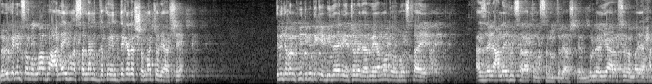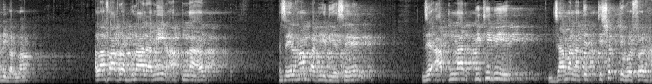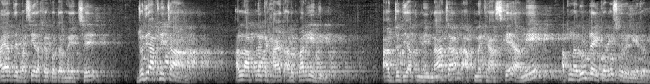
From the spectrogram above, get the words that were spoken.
নবী করিম সাল আলাইসাল্লামের যখন ইন্তেকালের সময় চলে আসে, তিনি যখন পৃথিবী থেকে বিদায় নিয়ে চলে যাবে, এমন অবস্থায় আজরাইল আলাইহি সালাতাম চলে আসলেন। বললে, ইয়া রসুল্লাহ হাবিব আল্লাহ আল্লাহ ফাক রব্বুল আলমিন আপনার কাছে এলহাম পাঠিয়ে দিয়েছে যে আপনার পৃথিবীর জামানাতে তেষট্টি বছর হায়াতে বাঁচিয়ে রাখার কথা হয়েছে। যদি আপনি চান, আল্লাহ আপনাকে হায়াত আরও পারিয়ে দিবে। আর যদি আপনি না চান, আপনাকে আজকে আমি আপনার রুটাই কবজ করে নিয়ে যাব।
